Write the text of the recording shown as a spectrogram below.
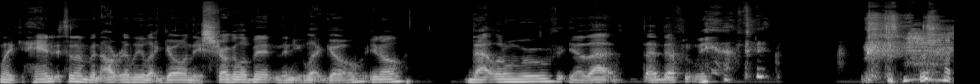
like hand it to them but not really let go and they struggle a bit and then you let go, you know? That little move, yeah, that that definitely happened.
